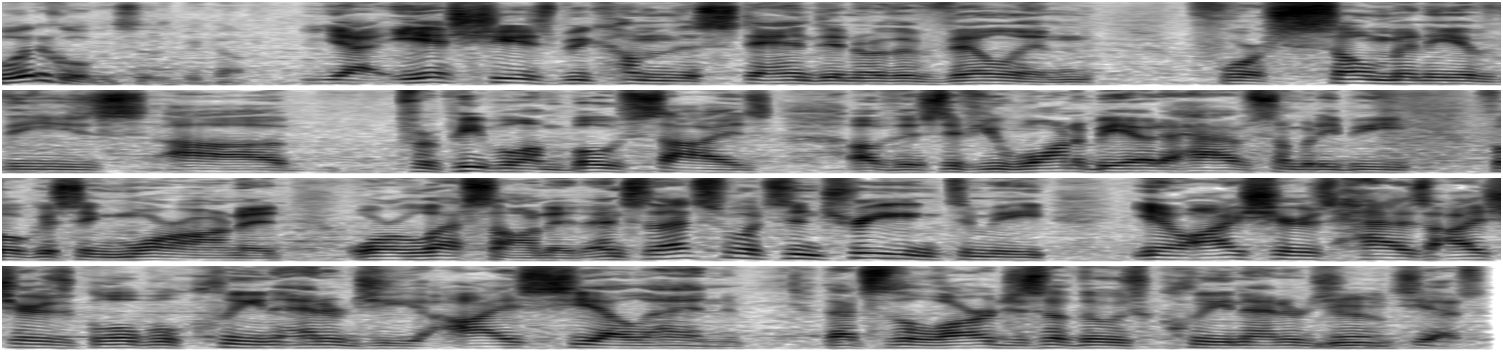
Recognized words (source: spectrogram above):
political this has become. Yeah, ESG has become the stand in or the villain for so many of these uh, for people on both sides of this if you want to be able to have somebody be focusing more on it or less on it. And so that's what's intriguing to me. You know, iShares has iShares Global Clean Energy, ICLN. That's the largest of those clean energy yeah. ETFs.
